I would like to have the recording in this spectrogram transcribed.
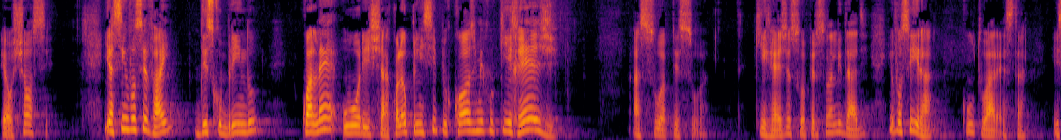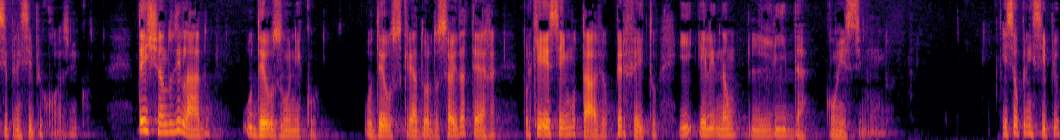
é Oxóssi. E assim você vai descobrindo qual é o orixá, qual é o princípio cósmico que rege a sua pessoa, que rege a sua personalidade, e você irá cultuar esta esse princípio cósmico, deixando de lado o Deus único, o Deus criador do céu e da terra, porque esse é imutável, perfeito e ele não lida com este mundo. Esse é o princípio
